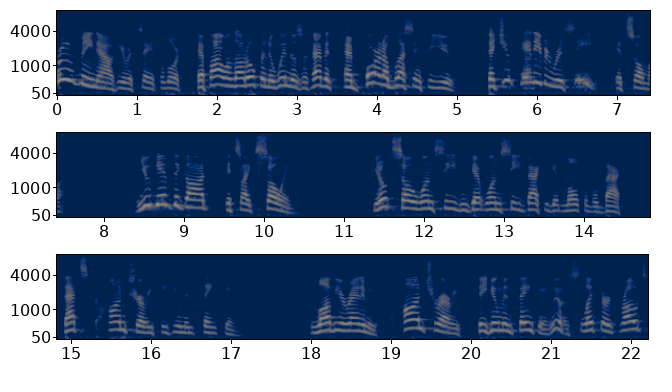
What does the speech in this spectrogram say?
Prove me now, here it saith the Lord, if I will not open the windows of heaven and pour out a blessing for you that you can't even receive. It's so much. When you give to God, it's like sowing. You don't sow one seed and get one seed back, you get multiple back. That's contrary to human thinking. Love your enemies, contrary to human thinking. We want to slit their throats,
